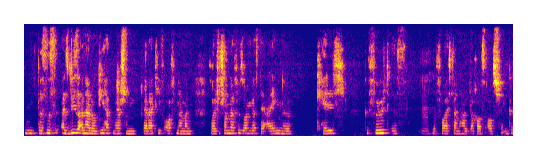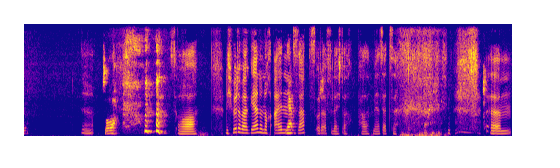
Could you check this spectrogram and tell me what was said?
Und das ist, also diese Analogie hatten wir ja schon relativ oft. Ne? Man sollte schon dafür sorgen, dass der eigene Kelch gefüllt ist, mhm. bevor ich dann halt daraus ausschenke. Ja. So. so. Und ich würde aber gerne noch einen ja. Satz oder vielleicht auch ein paar mehr Sätze ähm,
